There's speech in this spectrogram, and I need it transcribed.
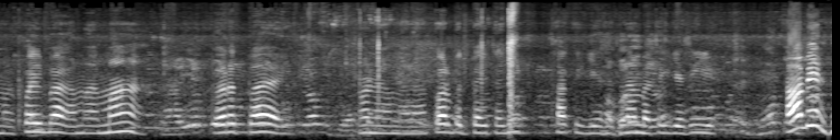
અમારા ફઈબા અમારા માં. ભરતભાઈ અને અમારા પરબતભાઈ તો થાકી ગયા છે લાંબા થઈ ગયા છીએ હા, બેન?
